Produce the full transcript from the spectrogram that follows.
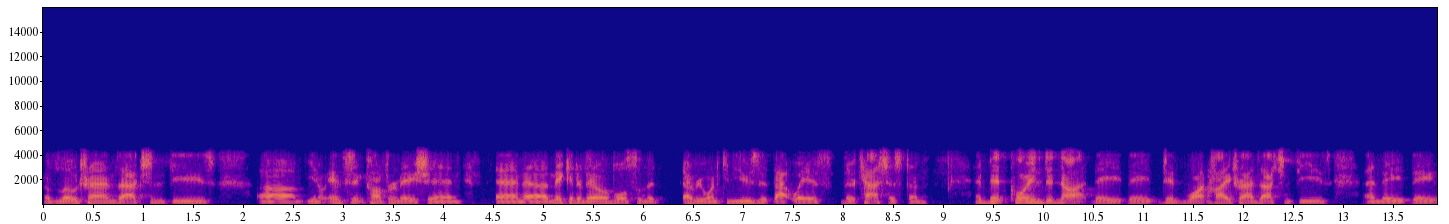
of low transaction fees um, you know instant confirmation and uh, make it available so that everyone can use it that way as their cash system. And Bitcoin did not. They they did want high transaction fees, and they they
